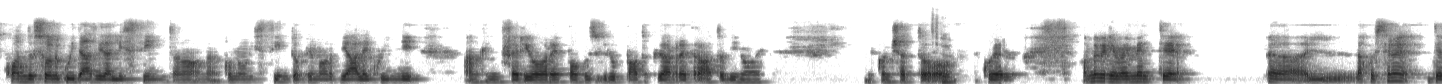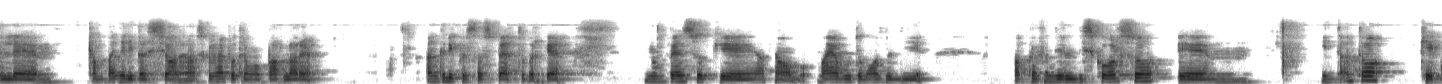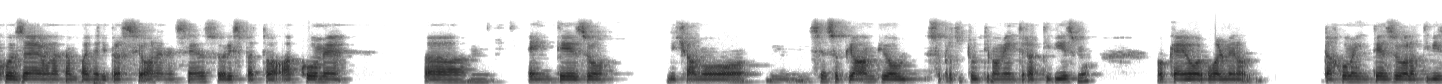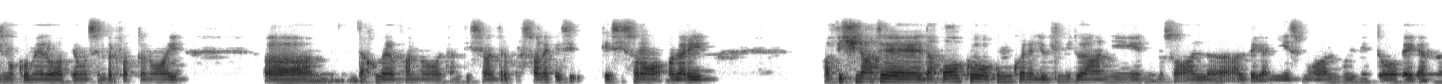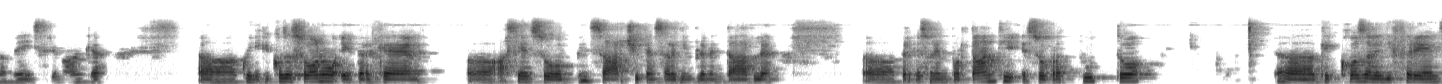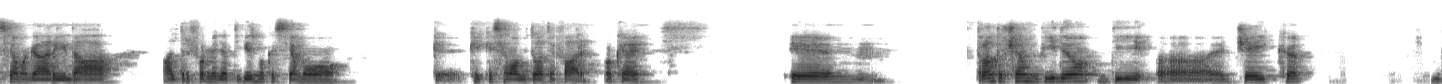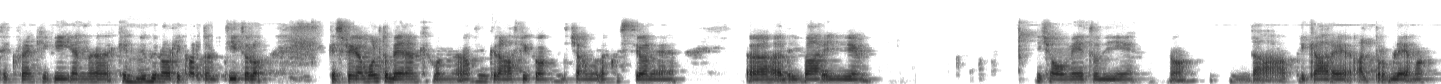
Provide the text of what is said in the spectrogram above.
quando sono guidati dall'istinto, no? come un istinto primordiale, quindi anche inferiore, poco sviluppato, più arretrato di noi. Il concetto sì. è quello. A me veniva in mente uh, la questione delle campagne di pressione, no? secondo me potremmo parlare anche di questo aspetto perché non penso che abbiamo mai avuto modo di approfondire il discorso e um, intanto che cos'è una campagna di pressione nel senso rispetto a come uh, è inteso, diciamo, in senso più ampio, soprattutto ultimamente l'attivismo, ok? O, o almeno da come è inteso l'attivismo come lo abbiamo sempre fatto noi, uh, da come lo fanno tantissime altre persone che si, che si, sono magari avvicinate da poco o comunque negli ultimi due anni, non so, al, al veganismo, al movimento vegan mainstream anche. Uh, quindi che cosa sono e perché uh, ha senso pensarci, pensare di implementarle, uh, perché sono importanti e soprattutto uh, che cosa le differenzia magari da altre forme di attivismo che siamo, che, che, che siamo abituati a fare. Ok? E, ehm, tra l'altro c'è un video di Jake The Cranky Vegan, che, mm-hmm. di cui non ricordo il titolo, che spiega molto bene anche con un grafico, diciamo, la questione uh, dei vari, diciamo, metodi no? da applicare al problema,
